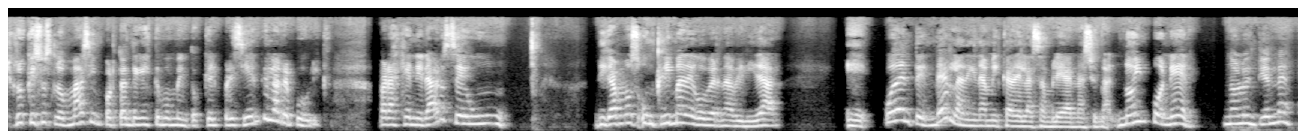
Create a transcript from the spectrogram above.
Yo creo que eso es lo más importante en este momento, que el presidente de la República, para generarse un, digamos, un clima de gobernabilidad, eh, pueda entender la dinámica de la Asamblea Nacional, no imponer. ¿No lo entiende?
